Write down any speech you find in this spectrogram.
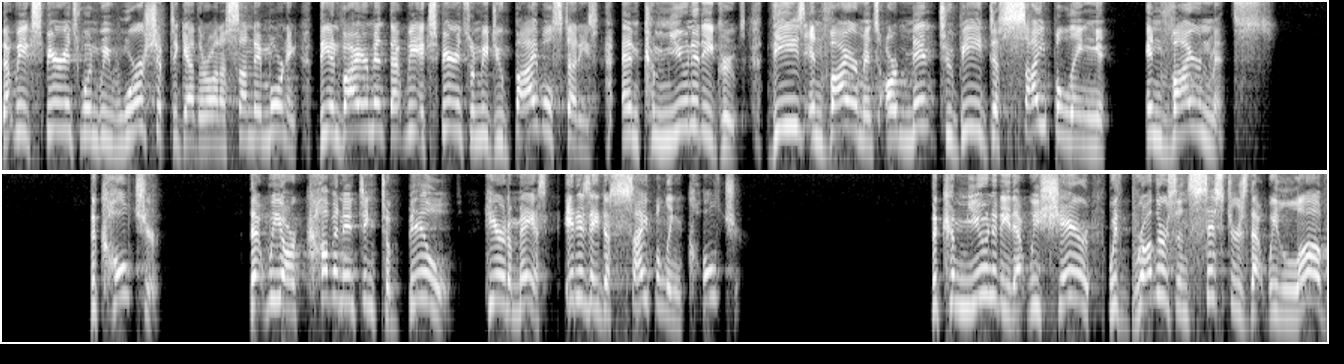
that we experience when we worship together on a Sunday morning, the environment that we experience when we do Bible studies and community groups, these environments are meant to be discipling environments, the culture that we are covenanting to build here at Emmaus. It is a discipling culture. The community that we share with brothers and sisters that we love,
